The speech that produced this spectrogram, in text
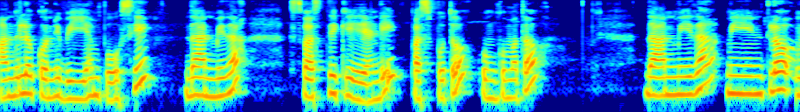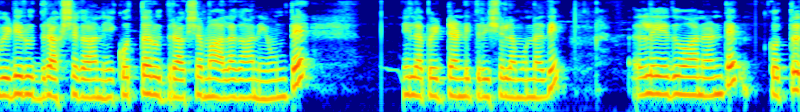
అందులో కొన్ని బియ్యం పోసి దాని మీద స్వస్తికి వేయండి పసుపుతో కుంకుమతో. దాని మీద మీ ఇంట్లో విడి రుద్రాక్ష కానీ కొత్త రుద్రాక్ష మాల కానీ ఉంటే ఇలా పెట్టండి త్రిశూలం ఉన్నది. లేదు అని అంటే కొత్త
